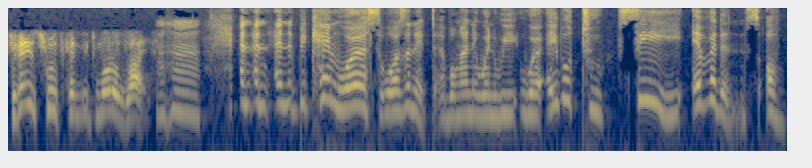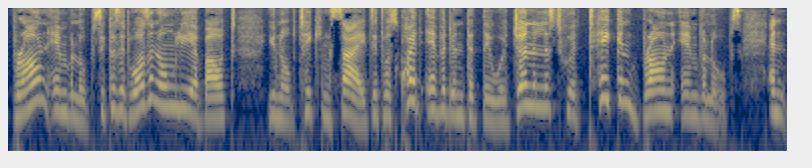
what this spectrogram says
today's truth can be tomorrow's lies. Mm-hmm. And, and and it became worse, wasn't it, uh, Bongani, when we were able to see evidence of brown envelopes because it wasn't only about, you know, taking sides. It was quite evident that there were journalists who had taken brown envelopes and,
